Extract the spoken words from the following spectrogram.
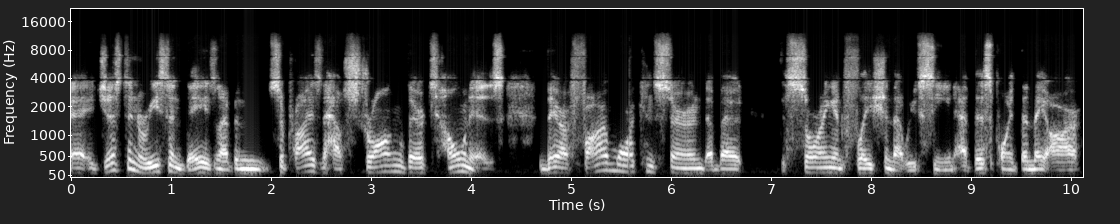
uh, just in recent days, and I've been surprised at how strong their tone is, they are far more concerned about the soaring inflation that we've seen at this point than they are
